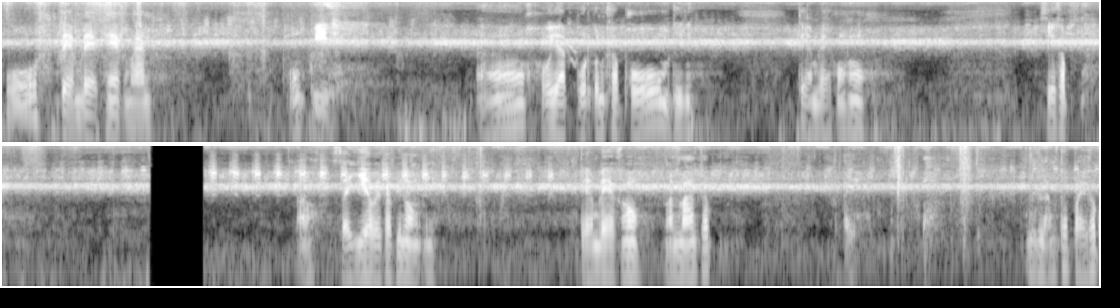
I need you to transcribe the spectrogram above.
โอ้แต้มแหลกแหกมันของปีอ๋อขอหยาดปวดก่อนครับผมทีนี้แต้มแหลกของเฮาโอเคครับเอาใส่เยี่ยไว้ครับพี่น้องนี่แต้มแรกเขามันมันๆครับ ดูหลังต่อไปครับ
